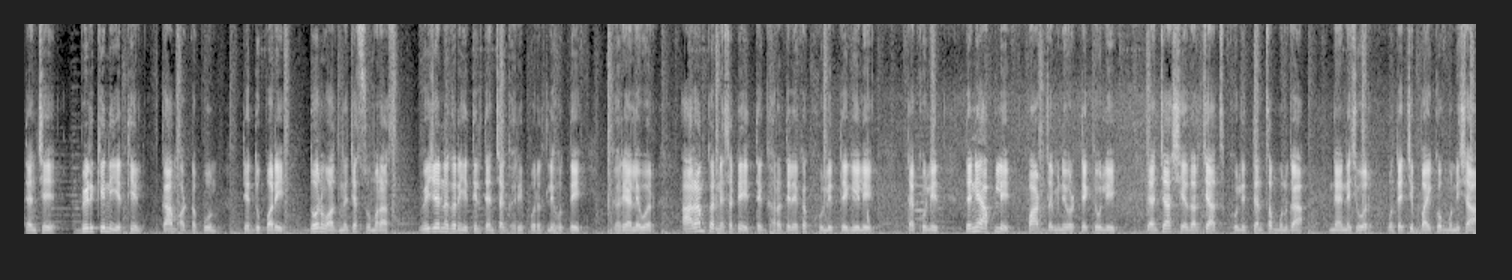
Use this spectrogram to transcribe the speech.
त्यांचे बिडकीन येथील काम अटपून ते दुपारी दोन वाजण्याच्या सुमारास विजयनगर येथील त्यांच्या घरी परतले होते. घरी आल्यावर आराम करण्यासाठी ते घरातील एका खोलीत ते गेले. त्या खोलीत त्यांनी आपले पाठ जमिनीवर टेकवली. त्यांच्या शेजारच्याच खोलीत त्यांचा मुलगा ज्ञानेश्वर व त्याची बायको मनीषा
